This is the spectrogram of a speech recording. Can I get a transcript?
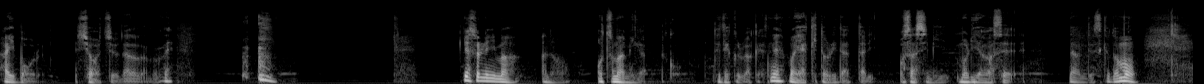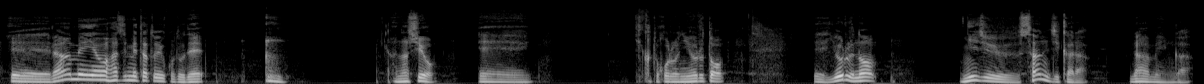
ハイボール、焼酎などなどね。で、それにまあ、あの、おつまみがこう出てくるわけですね。まあ、焼き鳥だったり、お刺身、盛り合わせなんですけども、えー、ラーメン屋を始めたということで、話を、えー、聞くところによると、えー、夜の23時からラーメンが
